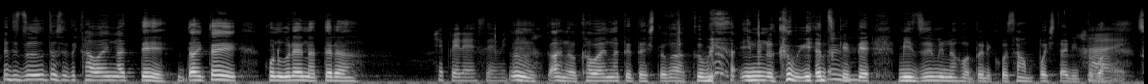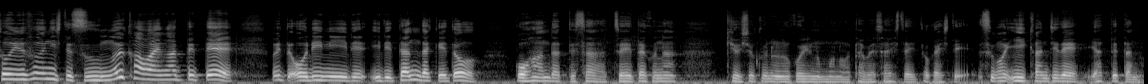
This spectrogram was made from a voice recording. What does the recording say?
でずっとそれで可愛がって大体このぐらいになったらヘペレーセみたいな、うん、あの可愛がってた人が首犬の首やつけて、湖のほとりこう散歩したりとか、はい。そういうふうにしてすんごい可愛がっててそれで檻に入れ入れたんだけどご飯だってさ贅沢な給食の残りのものを食べさせたりとかしてすごいいい感じでやってたの。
